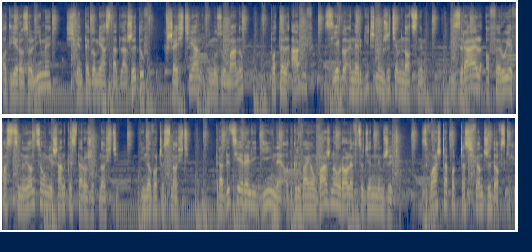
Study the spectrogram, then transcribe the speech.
Od Jerozolimy, świętego miasta dla Żydów, chrześcijan i muzułmanów, po Tel Awiw z jego energicznym życiem nocnym, Izrael oferuje fascynującą mieszankę starożytności i nowoczesności. Tradycje religijne odgrywają ważną rolę w codziennym życiu, zwłaszcza podczas świąt żydowskich,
